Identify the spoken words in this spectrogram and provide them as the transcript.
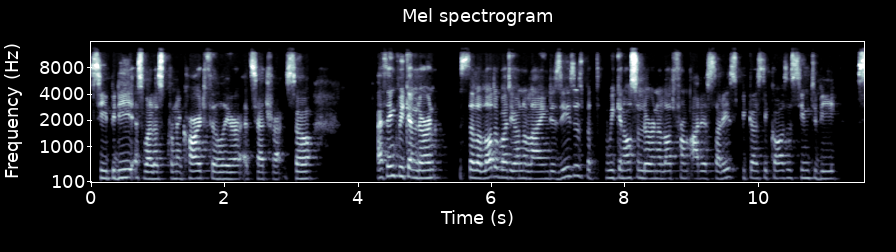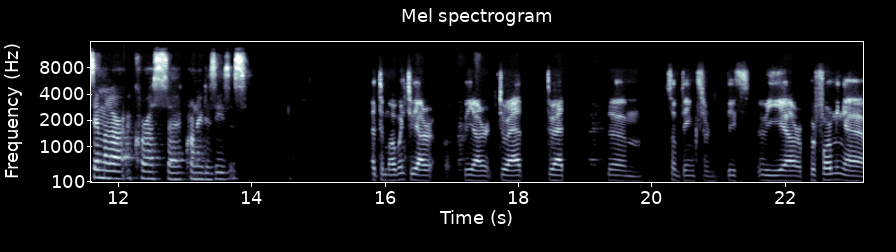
COPD as well as chronic heart failure, etc. So I think we can learn still a lot about the underlying diseases, but we can also learn a lot from other studies because the causes seem to be similar across uh, chronic diseases. At the moment, we are we are to add to add um, something for this. We are performing a,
